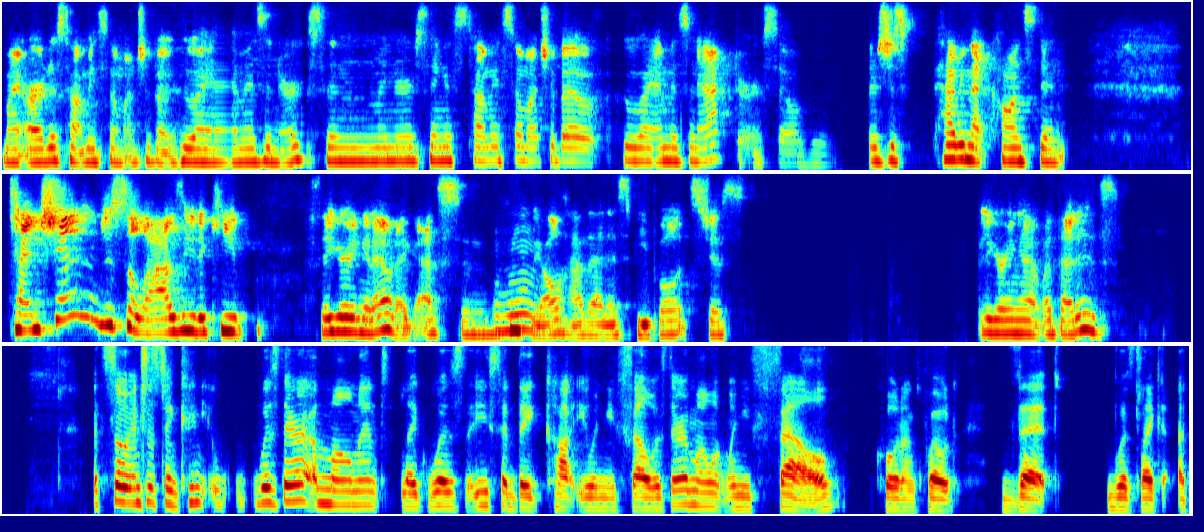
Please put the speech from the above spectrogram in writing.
my art has taught me so much about who I am as a nurse, and my nursing has taught me so much about who I am as an actor. So Mhm. there's just having that constant tension just allows you to keep figuring it out, I guess. And think we all have that as people. It's just figuring out what that is. It's so interesting. Can you was there a moment like was you said they caught you when you fell? Was there a moment when you fell, quote unquote, that was like a,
